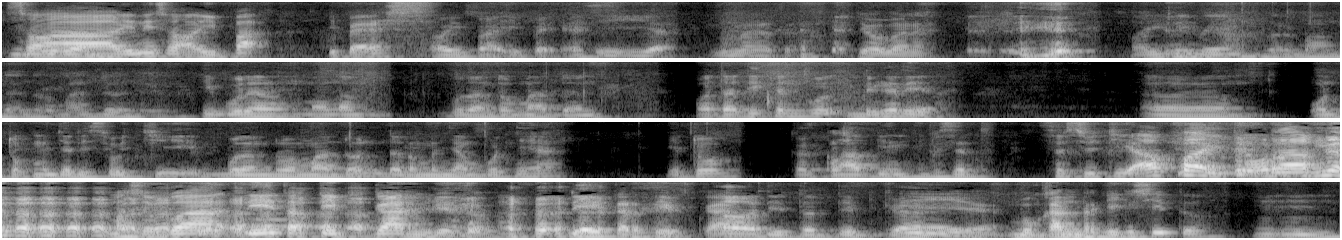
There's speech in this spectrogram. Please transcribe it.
Soal ini soal IPA, IPS. Oh IPA IPS. Iya, gimana tuh jawabannya? Oh ini bang bermalam dan Ramadan. ya. Hiburan malam bulan Ramadan. Oh tadi kan gue denger ya. eh, untuk menjadi suci bulan Ramadan dalam menyambutnya itu ke clubbing bisa sesuci apa itu orang Maksud gua ditertibkan gitu. Ditertibkan. oh ditertibkan Iya, bukan pergi ke situ. Mm-mm.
